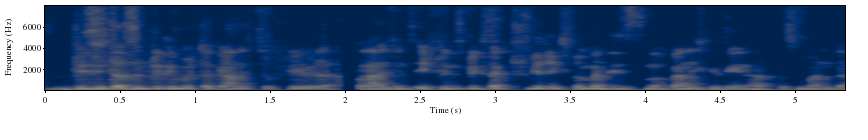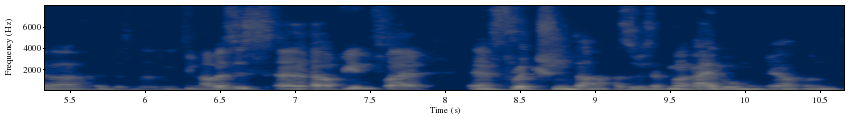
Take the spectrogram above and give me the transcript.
Wie sich das entwickelt, möchte gar nicht so viel. Ich finde es, wie gesagt, schwierig, wenn man das noch gar nicht gesehen hat, dass man da, dass man das aber es ist äh, auf jeden Fall äh, Friction da, also ich sag mal Reibung, ja, und,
